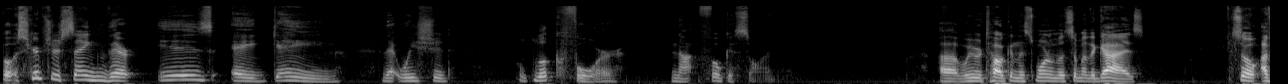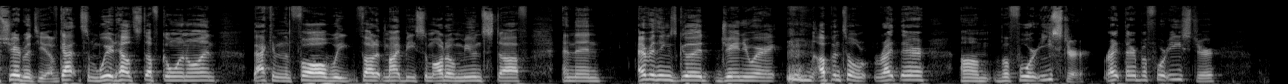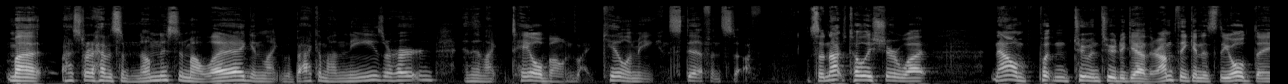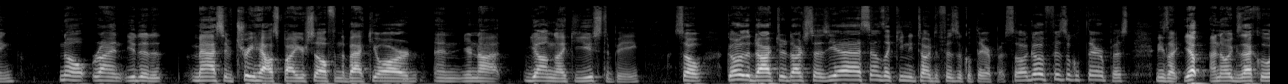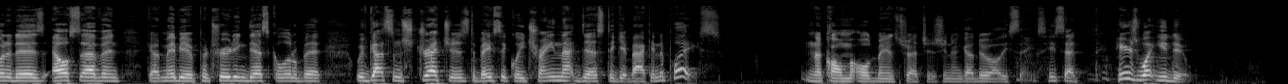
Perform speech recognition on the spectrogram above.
But Scripture is saying there is a gain that we should look for, not focus on. Uh, we were talking this morning with some of the guys. So I've shared with you, I've got some weird health stuff going on. Back in the fall, we thought it might be some autoimmune stuff. And then everything's good January up until right there um, before Easter, right there before Easter, my I started having some numbness in my leg and like the back of my knees are hurting, and then like tailbones like killing me and stiff and stuff. So not totally sure what. Now I'm putting two and two together. I'm thinking it's the old thing. No, Ryan, you did a massive treehouse by yourself in the backyard, and you're not young like you used to be. So go to the doctor. The doctor says, "Yeah, it sounds like you need to talk to physical therapist." So I go to physical therapist, and he's like, "Yep, I know exactly what it is. L7, got maybe a protruding disc a little bit. We've got some stretches to basically train that disc to get back into place." And I call them old man stretches. You know, got to do all these things. He said, "Here's what you do.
